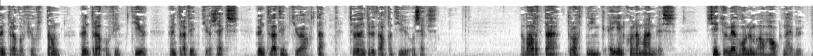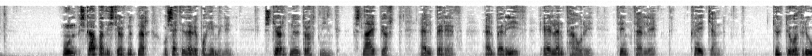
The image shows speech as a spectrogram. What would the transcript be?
114, 150, 156, 158, 286. Varda, drottning, eiginkona manvis, situr með honum á háknæfu. Hún skapaði stjörnurnar og setti þær upp á heiminin. Stjörnu drottning, snæbjört, elberið, elberíð, elentári, tintæli, kveikjan. 23,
